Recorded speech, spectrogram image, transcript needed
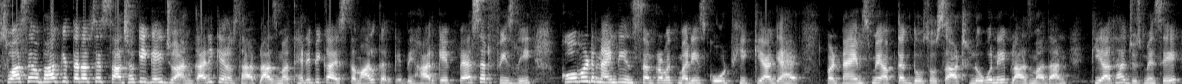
स्वास्थ्य विभाग की तरफ़ से साझा की गई जानकारी के अनुसार प्लाज्मा थेरेपी का इस्तेमाल करके बिहार के पैंसठ फ़ीसदी कोविड 19 संक्रमित मरीज़ को ठीक किया गया है। पटना एम्स में अब तक 260 लोगों ने प्लाज्मा दान किया था, जिसमें से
